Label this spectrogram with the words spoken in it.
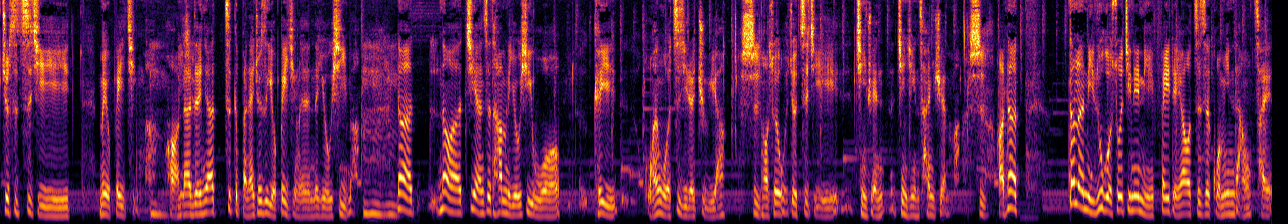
就是自己。没有背景嘛？好、嗯，那人家这个本来就是有背景的人的游戏嘛。嗯，那那既然是他们的游戏，我可以玩我自己的局啊。是，好，所以我就自己竞选进行参选嘛。是，好，那。当然，你如果说今天你非得要支持国民党才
